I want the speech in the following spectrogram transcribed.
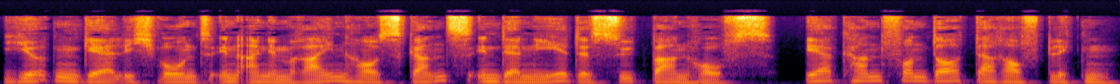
Jürgen Gerlich wohnt in einem Reihenhaus ganz in der Nähe des Südbahnhofs, er kann von dort darauf blicken.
